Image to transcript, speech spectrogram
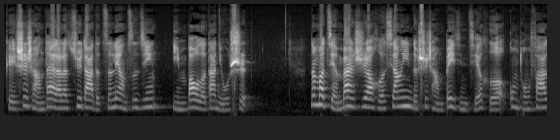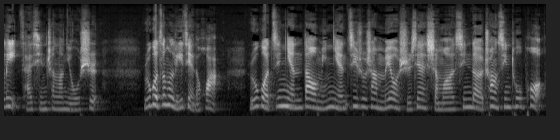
给市场带来了巨大的增量资金，引爆了大牛市。那么减半是要和相应的市场背景结合，共同发力，才形成了牛市。如果这么理解的话，如果今年到明年技术上没有实现什么新的创新突破，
